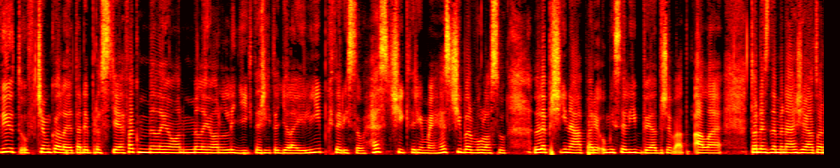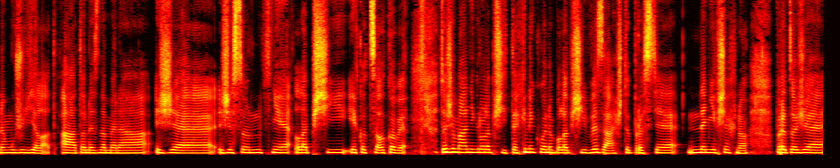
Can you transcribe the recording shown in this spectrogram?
v YouTube, v čemkoliv. Tady prostě fakt milion, milion lidí, kteří to dělají líp, kteří jsou hezčí, kteří mají hezčí barvu hlasu, lepší nápady, umí se líp vyjadřovat, ale to neznamená, že já to nemůžu dělat a to neznamená, že, že jsou nutně lepší jako celkově. To, že má někdo lepší techniku nebo lepší vizáž, to prostě není všechno, protože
